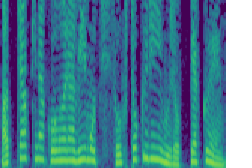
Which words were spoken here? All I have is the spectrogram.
抹茶きなこわらび餅ソフトクリーム600円。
